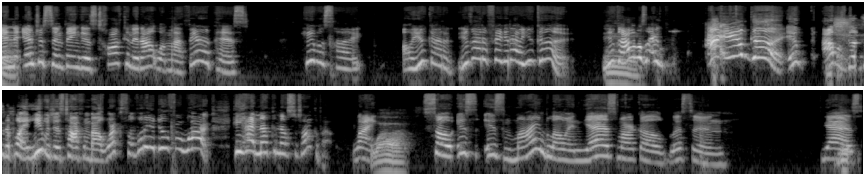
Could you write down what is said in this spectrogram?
And the interesting thing is talking it out with my therapist, he was like, Oh, you gotta you gotta figure it out. You good. You got, I mm. was like, I am good. It, I was good to the point. He was just talking about work. So what do you do for work? He had nothing else to talk about. Like wow. So it's it's mind blowing. Yes, Marco. Listen. Yes.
